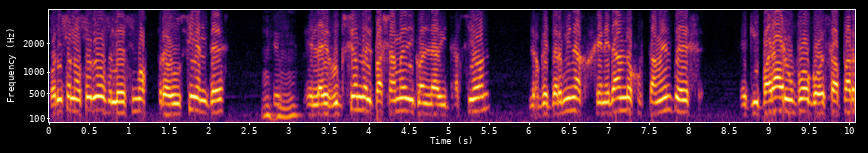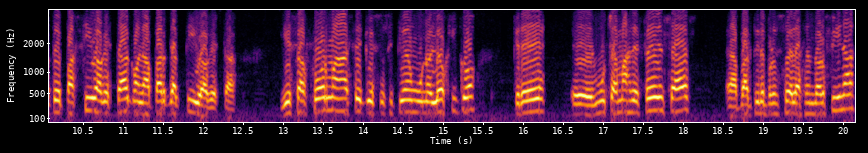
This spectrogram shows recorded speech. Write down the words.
Por eso nosotros le decimos producientes, que en la irrupción del payamédico en la habitación, lo que termina generando justamente es equiparar un poco esa parte pasiva que está con la parte activa que está. Y esa forma hace que su sistema inmunológico cree eh, muchas más defensas a partir del proceso de las endorfinas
